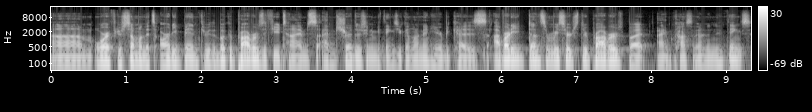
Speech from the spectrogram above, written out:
um, or if you're someone that's already been through the book of Proverbs a few times, I'm sure there's going to be things you can learn in here because I've already done some research through Proverbs, but I am constantly learning new things.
